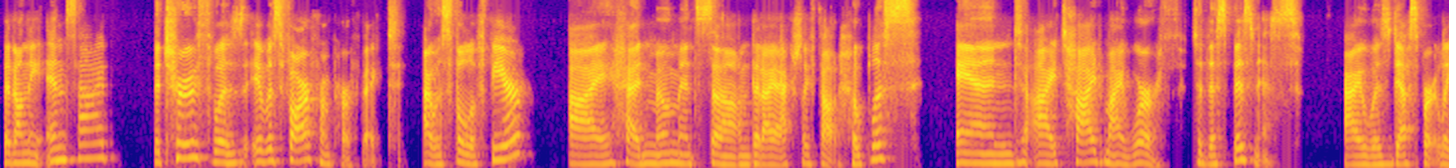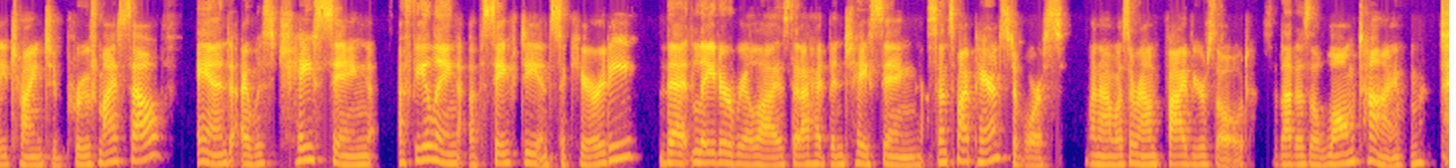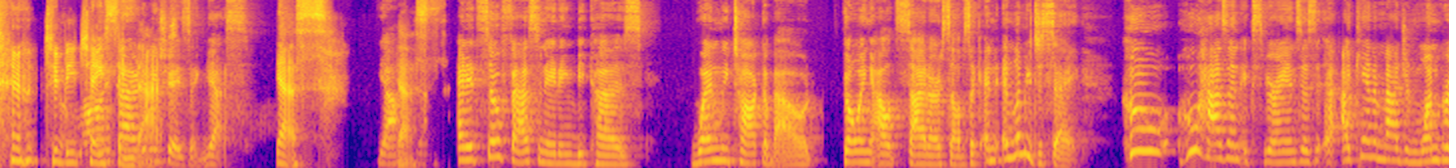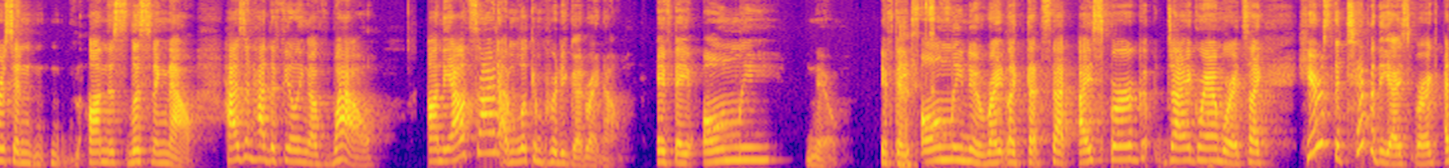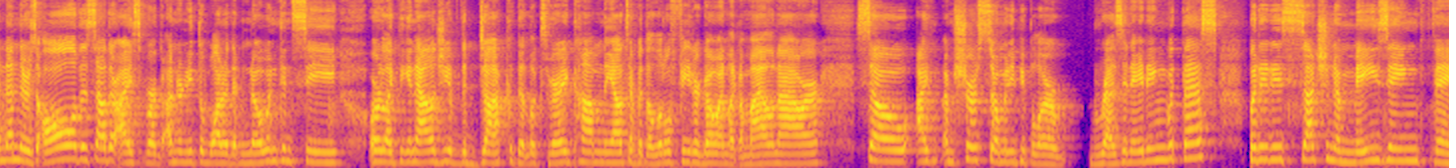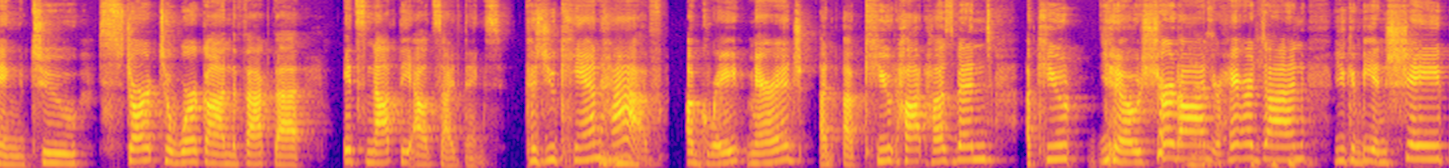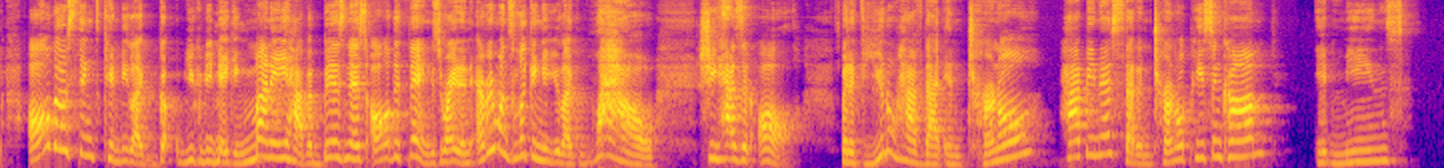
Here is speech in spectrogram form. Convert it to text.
But on the inside, the truth was it was far from perfect. I was full of fear. I had moments um, that I actually felt hopeless. And I tied my worth to this business. I was desperately trying to prove myself. And I was chasing a feeling of safety and security that later realized that I had been chasing since my parents' divorce when I was around five years old. So that is a long time to, to be chasing that. To be chasing, yes. Yes. Yeah. Yes. And it's so fascinating because when we talk about going outside ourselves, like, and, and let me just say, who who hasn't experienced this? I can't imagine one person on this listening now hasn't had the feeling of, wow, on the outside, I'm looking pretty good right now. If they only knew. If they yes. only knew, right? Like that's that iceberg diagram where it's like, here's the tip of the iceberg and then there's all this other iceberg underneath the water that no one can see or like the analogy of the duck that looks very calm on the outside but the little feet are going like a mile an hour so I, i'm sure so many people are resonating with this but it is such an amazing thing to start to work on the fact that it's not the outside things because you can mm-hmm. have a great marriage a, a cute hot husband a cute, you know, shirt on, your hair done, you can be in shape. All those things can be like, you could be making money, have a business, all the things, right? And everyone's looking at you like, wow, she has it all. But if you don't have that internal happiness, that internal peace and calm, it means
